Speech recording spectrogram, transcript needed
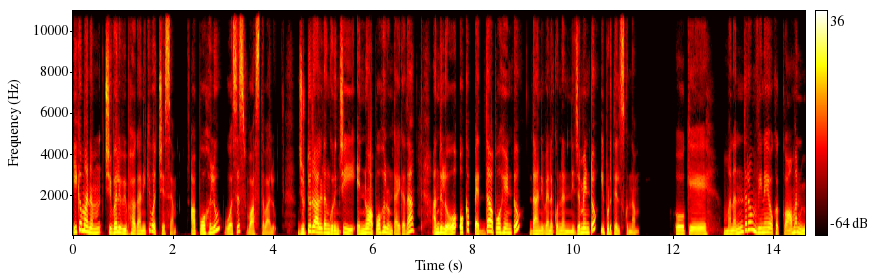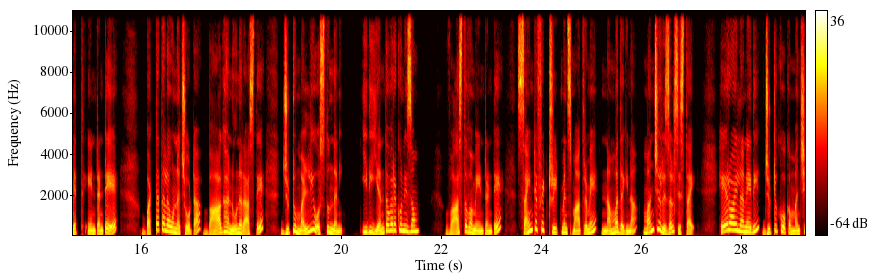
ఇక మనం చివరి విభాగానికి వచ్చేశాం. అపోహలు వర్సెస్ వాస్తవాలు. జుట్టు రాలడం గురించి ఎన్నో అపోహలుంటాయి కదా? అందులో ఒక పెద్ద అపోహేంటో దాని వెనకున్న నిజమేంటో ఇప్పుడు తెలుసుకుందాం. ఓకే. మనందరం వినే ఒక కామన్ మిత్ ఏంటంటే బట్టతల ఉన్న చోట బాగా నూనె రాస్తే జుట్టు మళ్ళీ వస్తుందని. ఇది ఎంతవరకు నిజం? వాస్తవమేంటంటే సైంటిఫిక్ ట్రీట్మెంట్స్ మాత్రమే నమ్మదగిన మంచి రిజల్ట్స్ ఇస్తాయి. హెయిర్ ఆయిల్ అనేది జుట్టుకు ఒక మంచి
